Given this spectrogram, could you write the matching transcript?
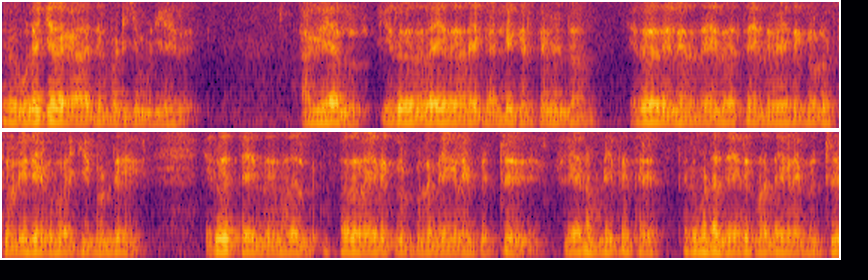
ஒரு உழைக்கிற காலத்தில் படிக்க முடியாது. ஆகையால் இருபது வயது வரை கல்வி கற்க வேண்டும். இருபதிலிருந்து இருபத்தைந்து வயதுக்குள் ஒரு தொழிலை உருவாக்கி கொண்டு இருபத்தைந்து முதல் முப்பது வயதுக்குள் குழந்தைகளை பெற்று கல்யாணம் முடித்து திருமணம் செய்து குழந்தைகளை பெற்று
